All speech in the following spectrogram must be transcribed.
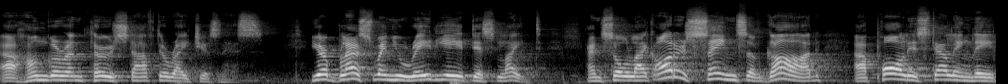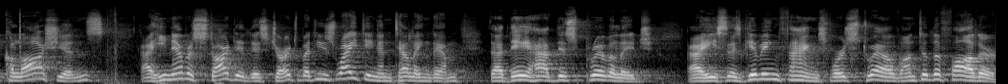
uh, hunger and thirst after righteousness. You're blessed when you radiate this light. And so, like other saints of God, uh, Paul is telling the Colossians, uh, he never started this church, but he's writing and telling them that they had this privilege. Uh, he says, giving thanks, verse 12, unto the Father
